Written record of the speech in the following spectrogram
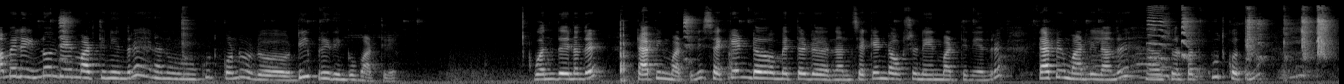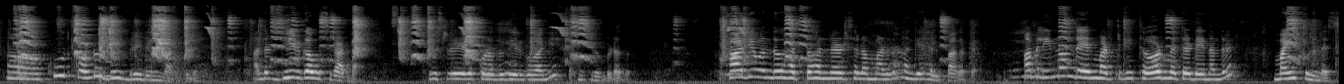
ಆಮೇಲೆ ಇನ್ನೊಂದು ಏನು ಮಾಡ್ತೀನಿ ಅಂದರೆ, ನಾನು ಕೂತ್ಕೊಂಡು ಡೀಪ್ ಬ್ರೀದಿಂಗು ಮಾಡ್ತೀನಿ. ಒಂದು ಏನಂದರೆ ಟ್ಯಾಪಿಂಗ್ ಮಾಡ್ತೀನಿ. ಸೆಕೆಂಡ್ ಮೆಥಡ್ ನಾನು ಸೆಕೆಂಡ್ ಆಪ್ಷನ್ ಏನು ಮಾಡ್ತೀನಿ ಅಂದರೆ ಟ್ಯಾಪಿಂಗ್ ಮಾಡಲಿಲ್ಲ ಅಂದರೆ ಸ್ವಲ್ಪ ಕೂತ್ಕೋತೀನಿ. ಕೂತ್ಕೊಂಡು ಡೀಪ್ ಬ್ರೀದಿಂಗ್ ಮಾಡ್ತೀನಿ. ಅಂದರೆ ದೀರ್ಘ ಉಸಿರಾಟ. ಉಸಿರು ಹೇಳ್ಕೊಳ್ಳೋದು ದೀರ್ಘವಾಗಿ, ಉಸಿರು ಬಿಡೋದು. ಹಾಗೆ ಒಂದು ಹತ್ತು ಹನ್ನೆರಡು ಸಲ ಮಾಡಿದ್ರೆ ನನಗೆ ಹೆಲ್ಪ್ ಆಗುತ್ತೆ. ಆಮೇಲೆ ಇನ್ನೊಂದು ಏನು ಮಾಡ್ತೀನಿ ಥರ್ಡ್ ಮೆಥಡ್ ಏನಂದರೆ ಮೈಂಡ್ಫುಲ್ನೆಸ್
